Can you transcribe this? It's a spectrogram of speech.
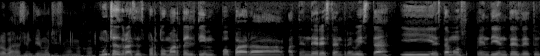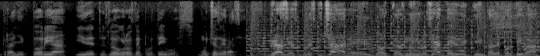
lo vas a sentir muchísimo mejor. Muchas gracias por tomarte el tiempo para atender esta entrevista y estamos pendientes de tu trayectoria y de tus logros deportivos. Muchas gracias. Gracias por escuchar el podcast número 7 de Quinta Deportiva,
